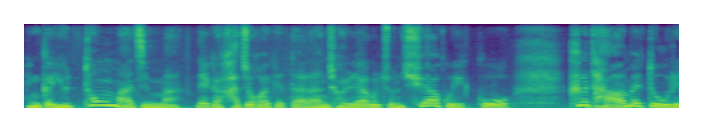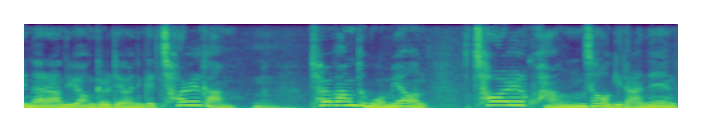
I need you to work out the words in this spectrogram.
그러니까 유통 마진만 내가 가져가겠다라는 전략을 좀 취하고 있고 그 다음에 또 우리나라랑도 연결되어 있는 게 철강. 음. 철강도 보면 철광석이라는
